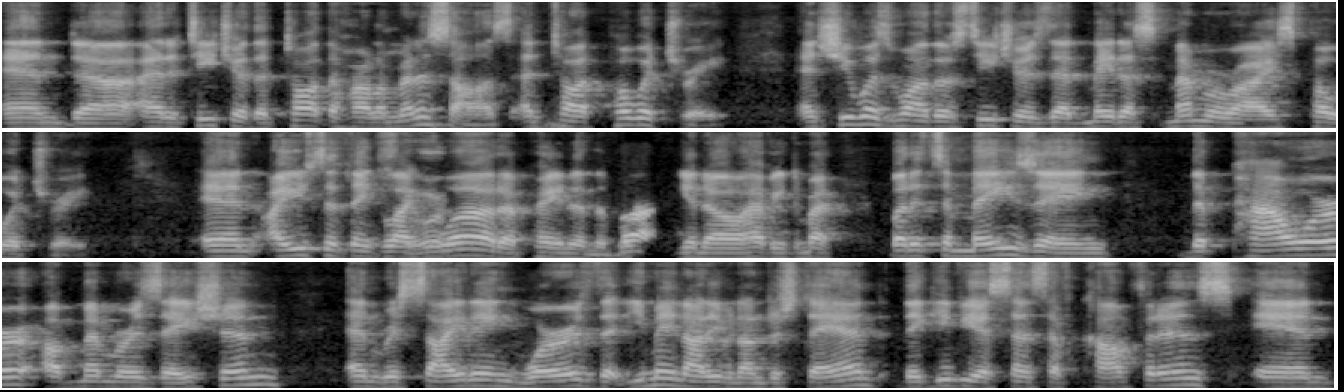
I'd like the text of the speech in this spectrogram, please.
and uh, I had a teacher that taught the Harlem Renaissance and taught poetry. And she was one of those teachers that made us memorize poetry. And I used to think, sure. like, what a pain in the butt, you know, having to. memorize. But it's amazing the power of memorization and reciting words that you may not even understand. They give you a sense of confidence in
